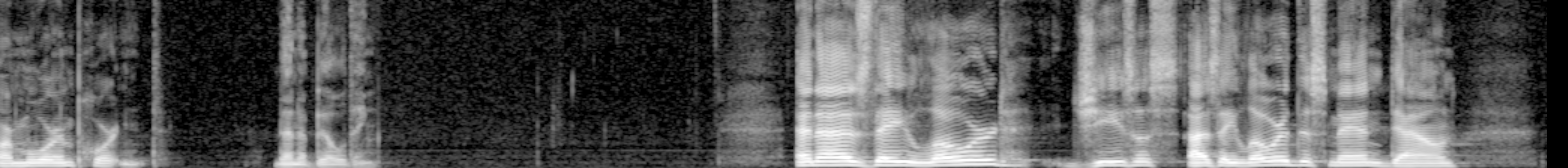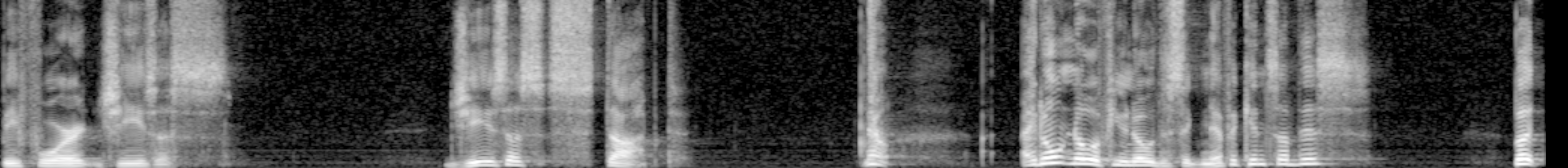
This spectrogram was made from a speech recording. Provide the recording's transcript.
are more important than a building. And as they lowered Jesus, as they lowered this man down before Jesus, Jesus stopped. Now, I don't know if you know the significance of this, but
